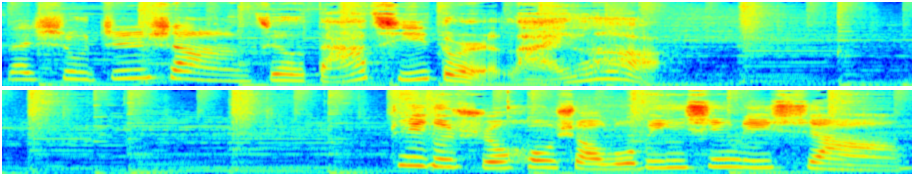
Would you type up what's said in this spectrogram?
在树枝上就打起盹儿来了。这个时候，小罗宾心里想：“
